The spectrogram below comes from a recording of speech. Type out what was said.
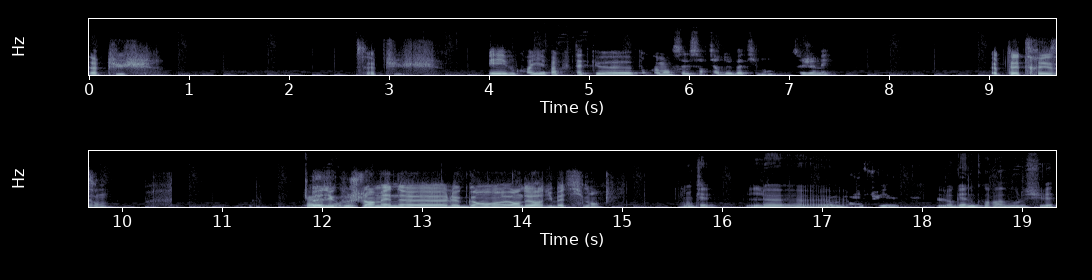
Ça pue. Ça pue. Et vous croyez pas que peut-être que pour commencer le sortir de bâtiment, on sait jamais? T'as peut-être raison. Ouais, Euh, du bon, coup, je l'emmène euh, le gant euh, en dehors du bâtiment. Ok. Le on suit, hein. Logan Cora, vous le suivez?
